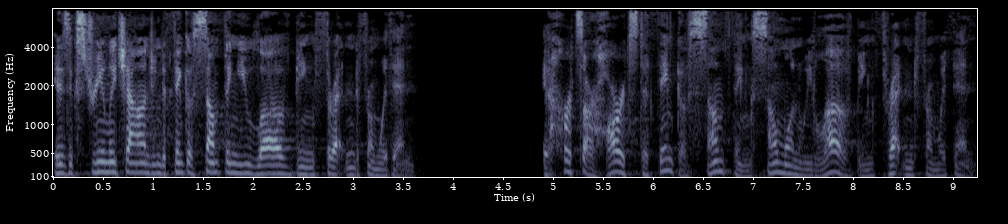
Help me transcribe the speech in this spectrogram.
It is extremely challenging to think of something you love being threatened from within. It hurts our hearts to think of something, someone we love being threatened from within.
